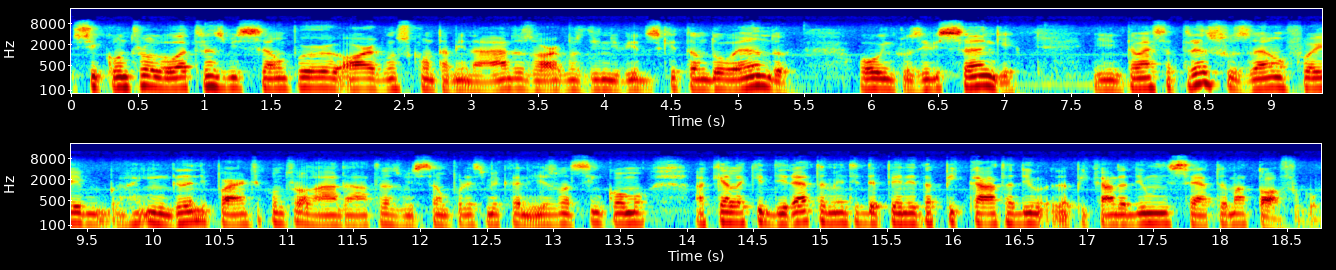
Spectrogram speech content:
se controlou a transmissão por órgãos contaminados, órgãos de indivíduos que estão doando ou inclusive sangue então essa transfusão foi em grande parte controlada a transmissão por esse mecanismo, assim como aquela que diretamente depende da picada de, da picada de um inseto hematófago,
